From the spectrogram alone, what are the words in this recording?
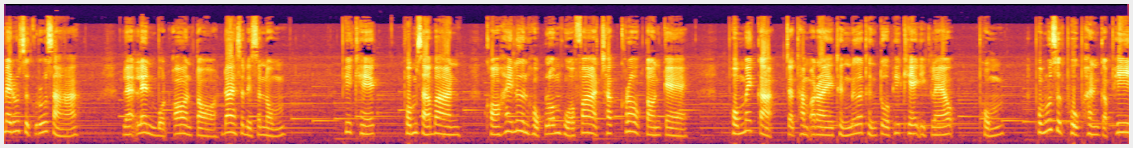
ไม่รู้สึกรู้สา และเล่นบทอ้อนต่อได้สนิทสนม พี่เค้กผมสาบานขอให้ลื่นหกล้มหัวฟาดชักโครกตอนแก่ ผมไม่กะจะทำอะไรถึงเนื้อถึงตัวพี่เค้กอีกแล้ว ผม ผมรู้สึกผูกพันกับพี่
